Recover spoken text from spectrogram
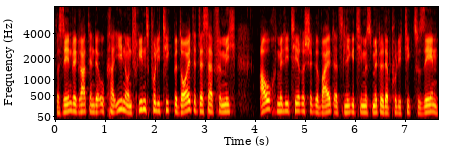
Das sehen wir gerade in der Ukraine. Und Friedenspolitik bedeutet deshalb für mich auch militärische Gewalt als legitimes Mittel der Politik zu sehen.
